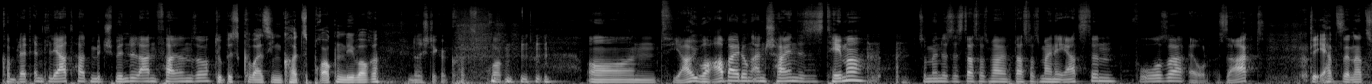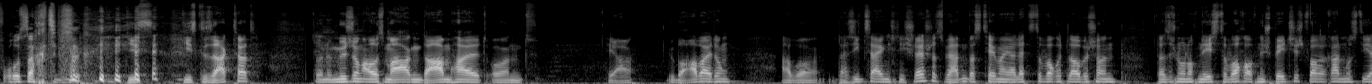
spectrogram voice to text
komplett entleert hat mit Schwindelanfall und so. Du bist quasi ein Kotzbrocken die Woche. Ich bin ein richtiger Kotzbrocken. und ja, Überarbeitung anscheinend ist das Thema. Zumindest ist das, was, mal, das, was meine Ärztin verursacht, äh, sagt, Die Ärztin hat es verursacht. die es gesagt hat. So eine Mischung aus Magen, Darm halt und ja, Überarbeitung. Aber da sieht es ja eigentlich nicht schlecht aus. Wir hatten das Thema ja letzte Woche, glaube ich, schon, dass ich nur noch nächste Woche auf eine Spätschichtwoche ran muss, die,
